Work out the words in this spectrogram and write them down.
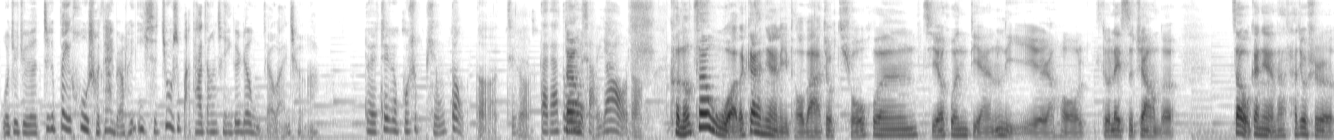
我就觉得这个背后所代表的意思，就是把它当成一个任务在完成啊。对，这个不是平等的，这个大家都想要的。可能在我的概念里头吧，就求婚、结婚典礼，然后就类似这样的，在我概念里，它它就是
